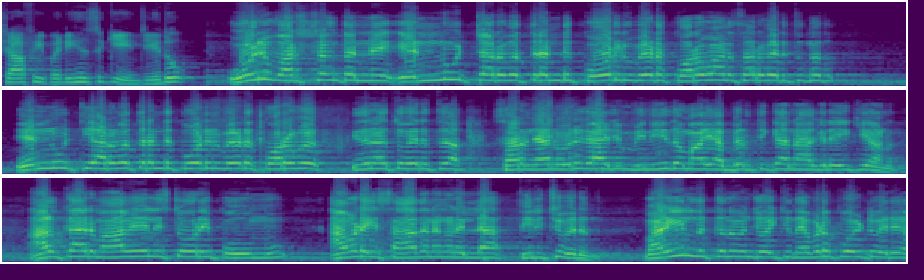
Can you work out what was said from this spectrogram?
ഷാഫി പരിഹസിക്കുകയും ചെയ്തു. ഒരു വർഷം തന്നെ എണ്ണൂറ്റി അറുപത്തിരണ്ട് കോടി രൂപയുടെ കുറവാണ് സാർ വരുത്തുന്നത്. എണ്ണൂറ്റി അറുപത്തിരണ്ട് കോടി രൂപയുടെ കുറവ് ഇതിനകത്ത് വരുത്തുക. സാർ ഞാൻ ഒരു കാര്യം വിനീതമായി അഭ്യർത്ഥിക്കാൻ ആഗ്രഹിക്കുകയാണ്. ആൾക്കാർ മാവേലി സ്റ്റോറിൽ പോകുന്നു. അവിടെ ഈ സാധനങ്ങളെല്ലാം തിരിച്ചു വരുന്നു. വഴിയിൽ നിൽക്കുന്നവൻ ചോദിക്കുന്നു എവിടെ പോയിട്ട് വരിക?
